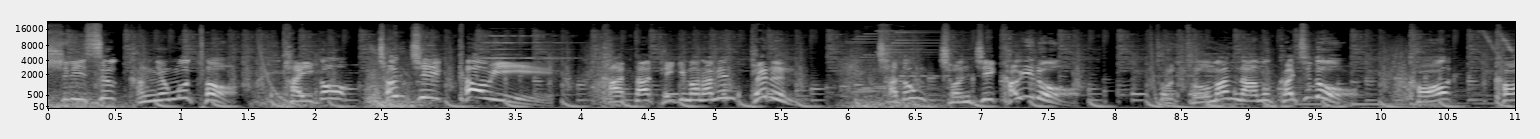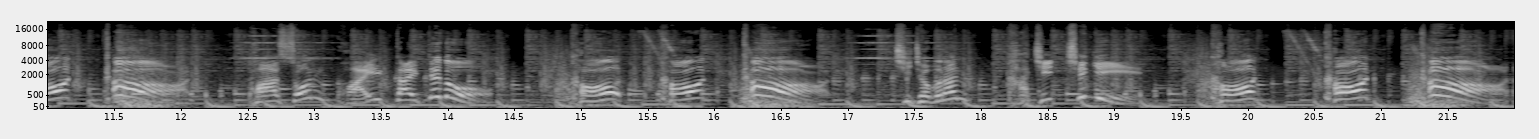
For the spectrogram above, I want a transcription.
시리즈 강력 모터 타이거 전지 가위. 갖다 대기만 하면 되는 자동 전지 가위로 도톰한 나뭇가지도 컷, 컷, 컷! 과수원 과일 깔 때도 컷, 컷, 컷! 지저분한 가지치기 컷, 컷, 컷!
